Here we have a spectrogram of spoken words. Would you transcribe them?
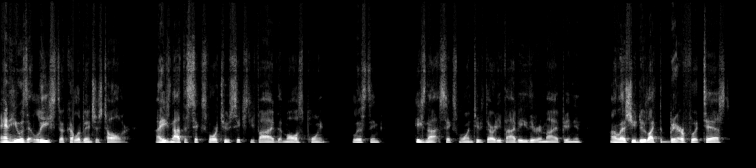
and he was at least a couple of inches taller. Uh, he's not the 6'4, 265 that Moss Point lists him. He's not 6'1, 235 either, in my opinion, unless you do like the barefoot test,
